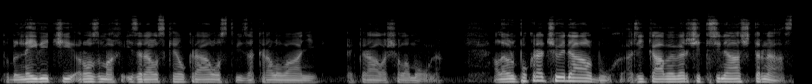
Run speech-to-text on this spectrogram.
to byl největší rozmach izraelského království za králování krála Šalamouna. Ale on pokračuje dál Bůh a říká ve verši 13-14.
